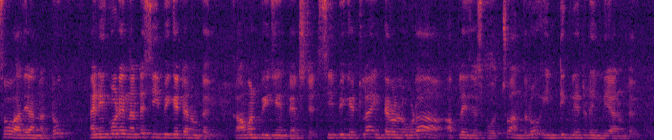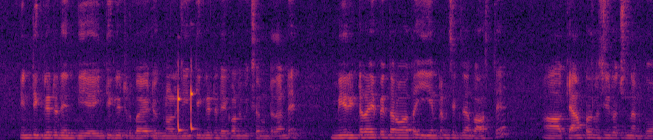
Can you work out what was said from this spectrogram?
సో అదే అన్నట్టు. అండ్ ఇంకోటి ఏంటంటే సిపి గెట్ అని ఉంటుంది. కామన్ పీజీ ఎంట్రన్స్ టెస్ట్ సిపి గెట్ల ఇంటర్వ్యూలో కూడా అప్లై చేసుకోవచ్చు. అందులో ఇంటిగ్రేటెడ్ ఎంబీఏ అని ఉంటుంది. Integrated MBA integrated biotechnology integrated economics అని ఉంటుంది. అంటే మీరు ఇంటర్ అయిపోయిన తర్వాత ఈ ఎంట్రన్స్ ఎగ్జామ్ రాస్తే క్యాంపస్లో సీట్ వచ్చిందనుకో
